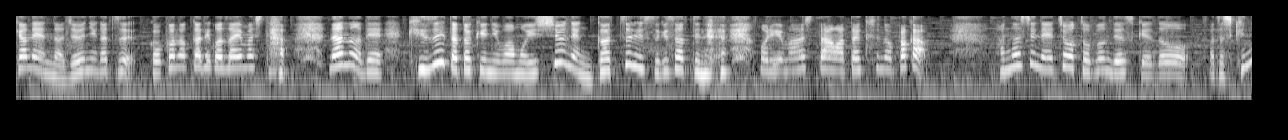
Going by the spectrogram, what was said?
去年の12月9日でございました。なので、気づいた時にはもう1周年がっつり過ぎ去ってね おりました。私のバカ。話ね、超飛ぶんですけど、私記念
